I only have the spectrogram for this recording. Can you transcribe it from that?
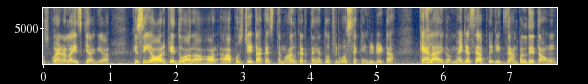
उसको एनालाइज किया गया किसी और के द्वारा और आप उस डेटा का इस्तेमाल करते हैं तो फिर वो सेकेंडरी डेटा कहलाएगा। मैं जैसे आपको एक एग्ज़ाम्पल देता हूँ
